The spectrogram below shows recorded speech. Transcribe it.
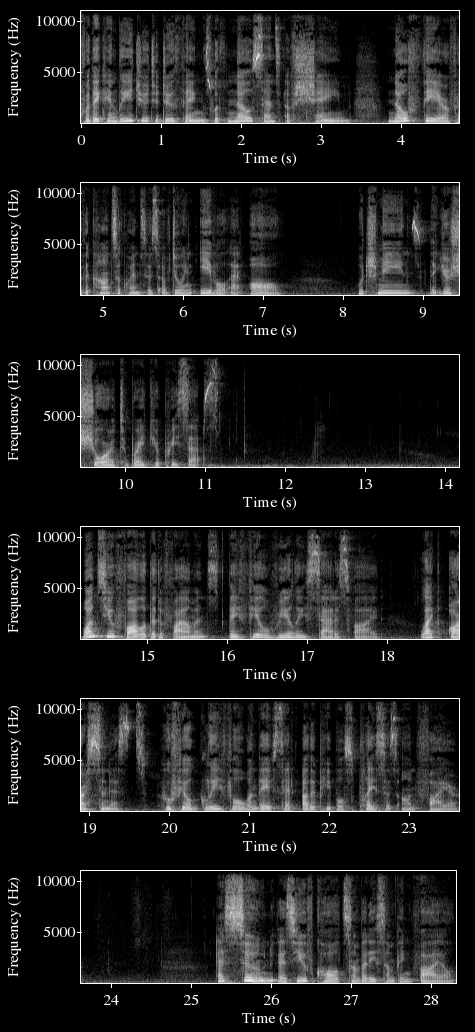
for they can lead you to do things with no sense of shame, no fear for the consequences of doing evil at all, which means that you're sure to break your precepts. Once you follow the defilements, they feel really satisfied, like arsonists who feel gleeful when they've set other people's places on fire. As soon as you've called somebody something vile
